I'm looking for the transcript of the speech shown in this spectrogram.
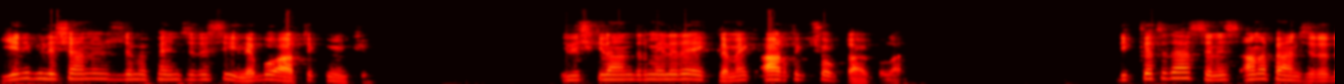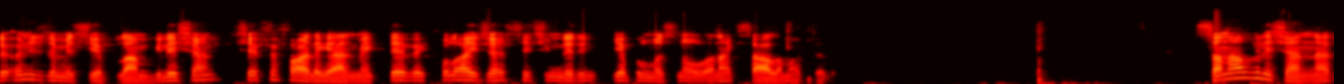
Yeni bileşenler izleme penceresi ile bu artık mümkün. İlişkilendirmeleri eklemek artık çok daha kolay. Dikkat ederseniz ana pencerede ön izlemesi yapılan bileşen şeffaf hale gelmekte ve kolayca seçimlerin yapılmasına olanak sağlamaktadır. Sanal bileşenler,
